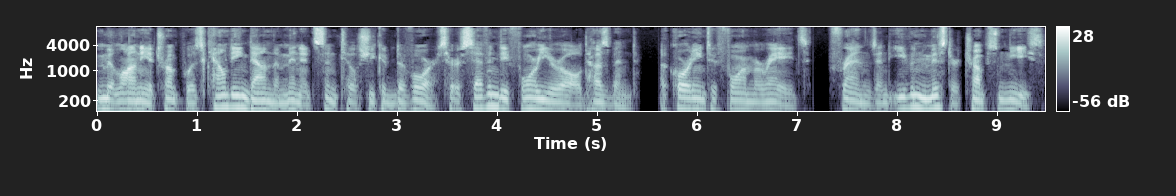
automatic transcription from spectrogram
Melania Trump was counting down the minutes until she could divorce her 74-year-old husband, according to former aides, friends and even Mr. Trump's niece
